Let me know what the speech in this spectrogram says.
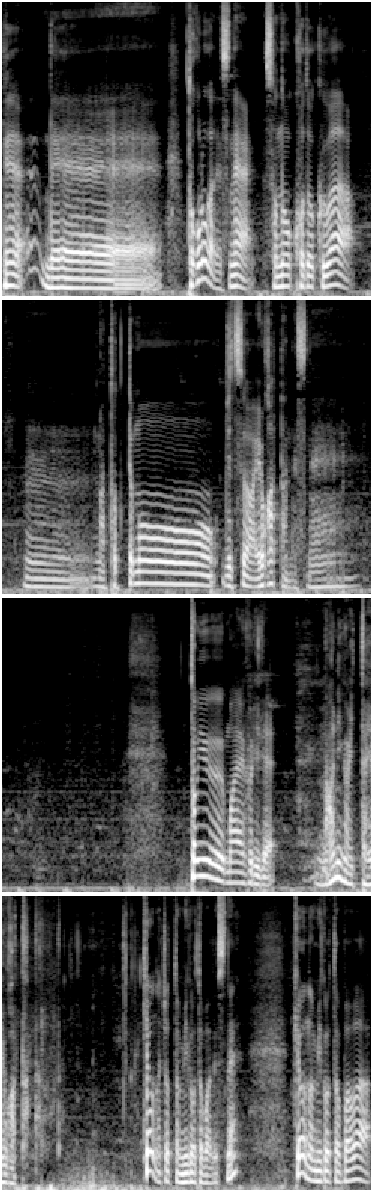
ででところがですねその孤独はうん、まあ、とっても実は良かったんですね。という前振りで何が一体良かったんだろうと今日のちょっと見言葉ですね。今日の見言葉は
